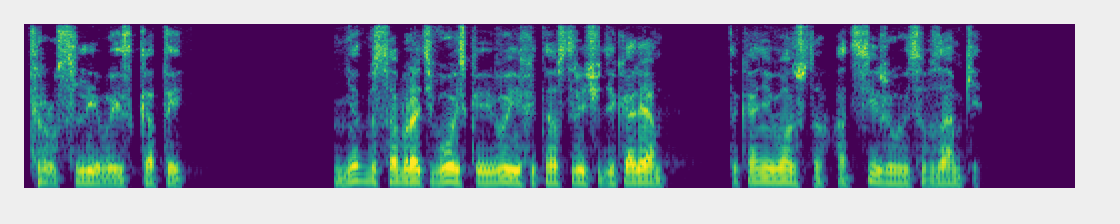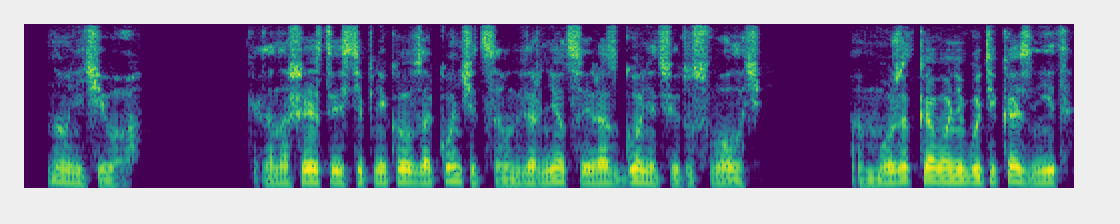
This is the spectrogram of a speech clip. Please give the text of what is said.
Трусливые скоты! Нет бы собрать войско и выехать навстречу дикарям, так они вон что, отсиживаются в замке. Ну ничего. Когда нашествие степняков закончится, он вернется и разгонит всю эту сволочь. А может, кого-нибудь и казнит.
